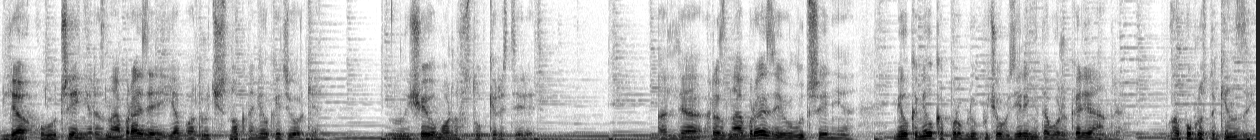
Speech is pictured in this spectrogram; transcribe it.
Для улучшения разнообразия я потру чеснок на мелкой терке. Ну, еще его можно в ступке растереть. А для разнообразия и улучшения мелко-мелко порублю пучок зелени того же кориандра, а попросту кинзы.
